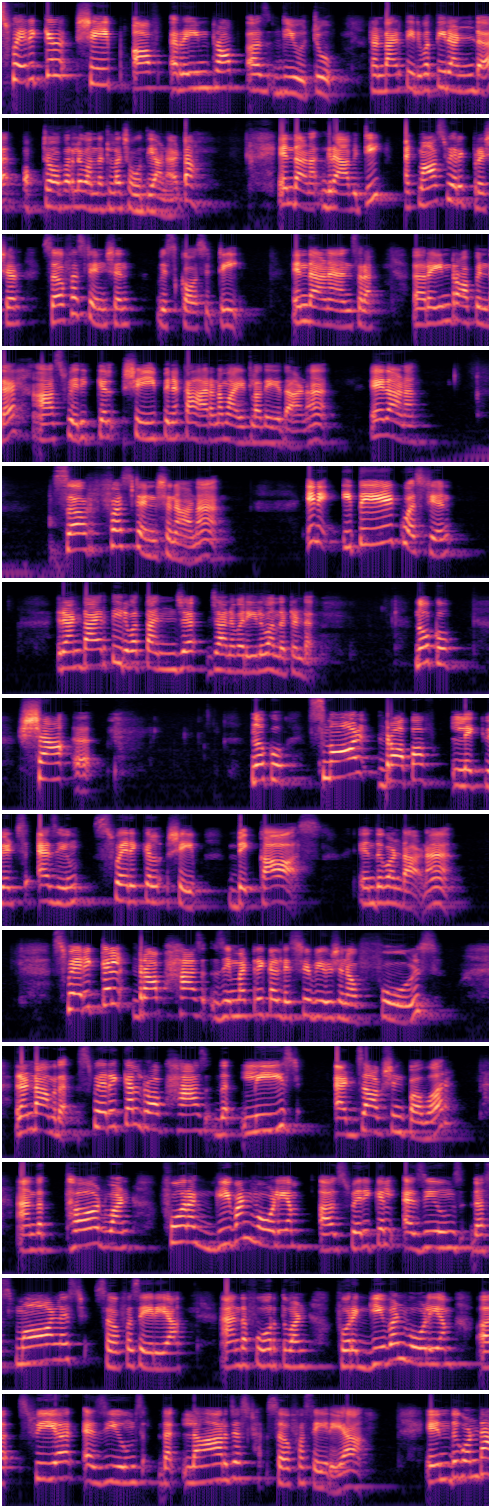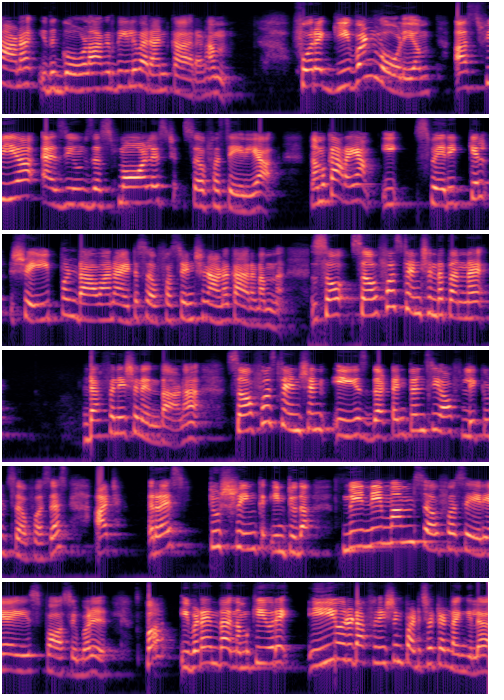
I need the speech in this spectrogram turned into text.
spherical shape of rain drop due to രണ്ടായിരത്തി ഇരുപത്തി രണ്ട് ഒക്ടോബറിൽ വന്നിട്ടുള്ള ചോദ്യമാണ് കേട്ടോ. എന്താണ്? Gravity atmospheric pressure surface tension viscosity എന്താണ് ആൻസർ റെയിൻ ഡ്രോപ്പിന്റെ ആ സ്ഫെരിക്കൽ ഷേപ്പിന് കാരണമായിട്ടുള്ളത് ഏതാണ്? ഏതാണ്? സർഫസ് ടെൻഷൻ ആണ്. ഇനി ഇതേ ക്വസ്റ്റ്യൻ രണ്ടായിരത്തി ഇരുപത്തി അഞ്ച് ജനുവരിയിൽ വന്നിട്ടുണ്ട്. നോക്കൂ ഷാ നോക്കൂ small drop of liquids assume spherical shape because എന്തുകൊണ്ടാണ്? Spherical drop has symmetrical distribution of force രണ്ടാമത് spherical drop has the least adsorption power and the third one for a given volume spherical assumes the smallest surface area and the fourth one for a given volume sphere assumes the largest surface area എന്തുകൊണ്ടാണ് ഇത് ഗോളാകൃതിയിൽ വരാൻ കാരണം? For a given volume a sphere assumes the smallest surface area. നമുക്കറിയാം ഈ spherical shape ഉണ്ടാവാനായിട്ട് surface tension ആണ് കാരണം എന്ന്. സോ സർഫസ് ടെൻഷന്റെ തന്നെ ഡെഫിനേഷൻ എന്താണ്? Surface tension is the tendency of liquid surfaces at rest to shrink into the minimum surface area is അപ്പോൾ ഇവിടെ എന്താ നമുക്ക് ഈ ഒരു ഈ ഒരു ഡെഫിനേഷൻ പഠിച്ചിട്ടുണ്ടെങ്കിൽ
